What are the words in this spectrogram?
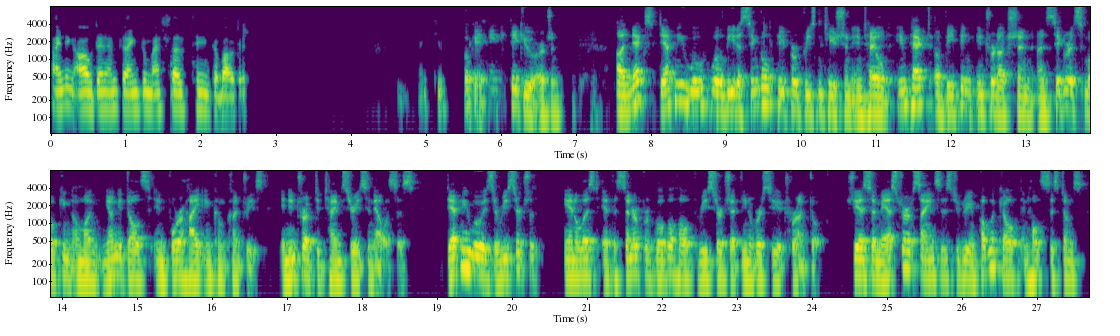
finding out and I'm trying to myself think about it. Thank you. Okay, thank, thank you, Arjun. Uh, next, Daphne Wu will lead a single paper presentation entitled Impact of Vaping Introduction on Cigarette Smoking Among Young Adults in Four High Income Countries, an interrupted time series analysis. Daphne Wu is a research analyst at the Center for Global Health Research at the University of Toronto. She has a Master of Sciences degree in Public Health and Health Systems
